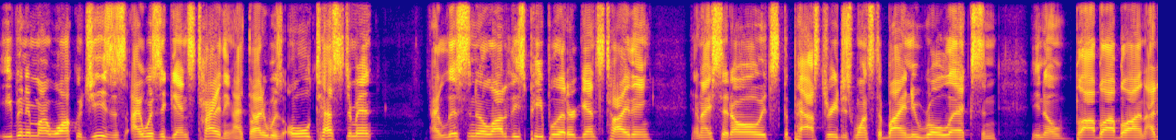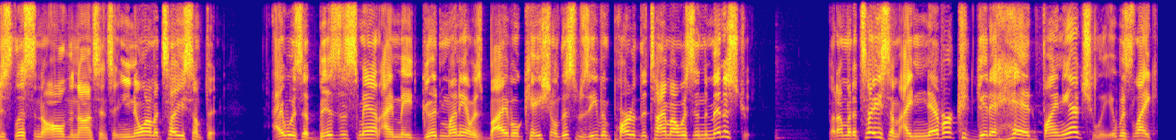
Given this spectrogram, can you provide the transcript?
Even in my walk with Jesus, I was against tithing. I thought it was Old Testament. I listened to a lot of these people that are against tithing, and I said, oh, it's the pastor. He just wants to buy a new Rolex and, you know, blah, blah, blah. And I just listened to all the nonsense. And you know what? I'm going to tell you something. I was a businessman. I made good money. I was bivocational. This was even part of the time I was in the ministry. But I'm going to tell you something. I never could get ahead financially. It was like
